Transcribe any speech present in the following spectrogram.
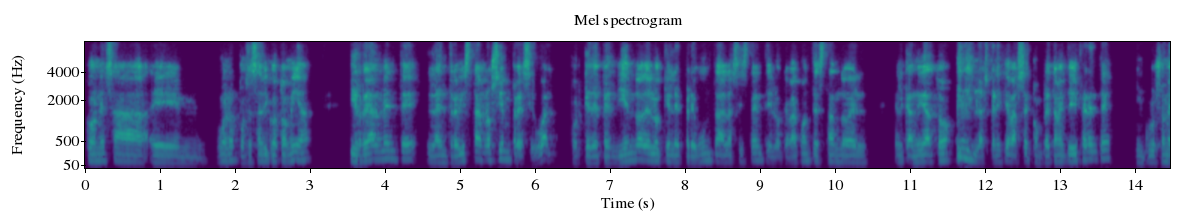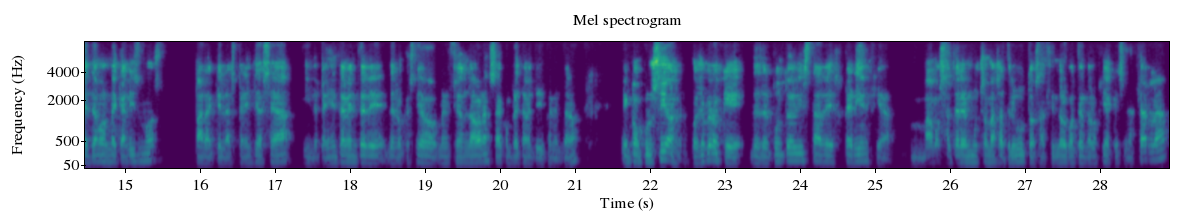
con esa, eh, bueno, pues esa dicotomía y realmente la entrevista no siempre es igual, porque dependiendo de lo que le pregunta el asistente y lo que va contestando el, el candidato, la experiencia va a ser completamente diferente. Incluso metemos mecanismos para que la experiencia sea, independientemente de, lo que estoy mencionando ahora, sea completamente diferente. ¿no? En conclusión, pues yo creo que desde el punto de vista de experiencia vamos a tener mucho más atributos haciéndolo con tecnología que sin hacerla.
